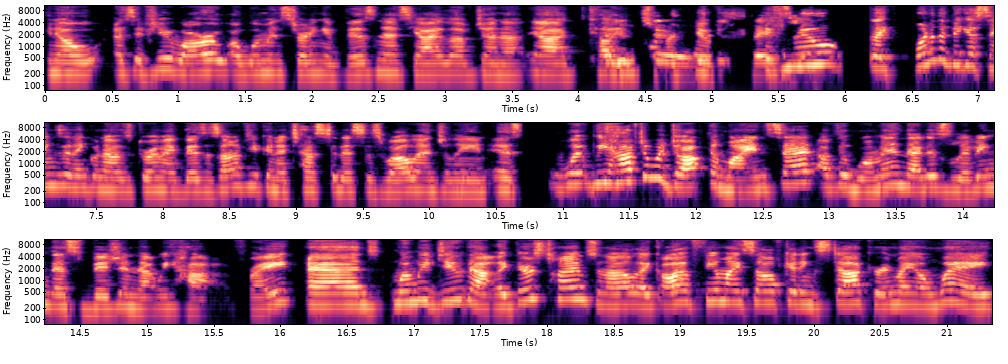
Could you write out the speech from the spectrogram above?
you know as if you are a woman starting a business yeah i love jenna yeah kelly too. too. if you like one of the biggest things i think when i was growing my business i don't know if you can attest to this as well angeline is what we have to adopt the mindset of the woman that is living this vision that we have right? And when we do that, like there's times when I'll like I'll feel myself getting stuck or in my own way.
